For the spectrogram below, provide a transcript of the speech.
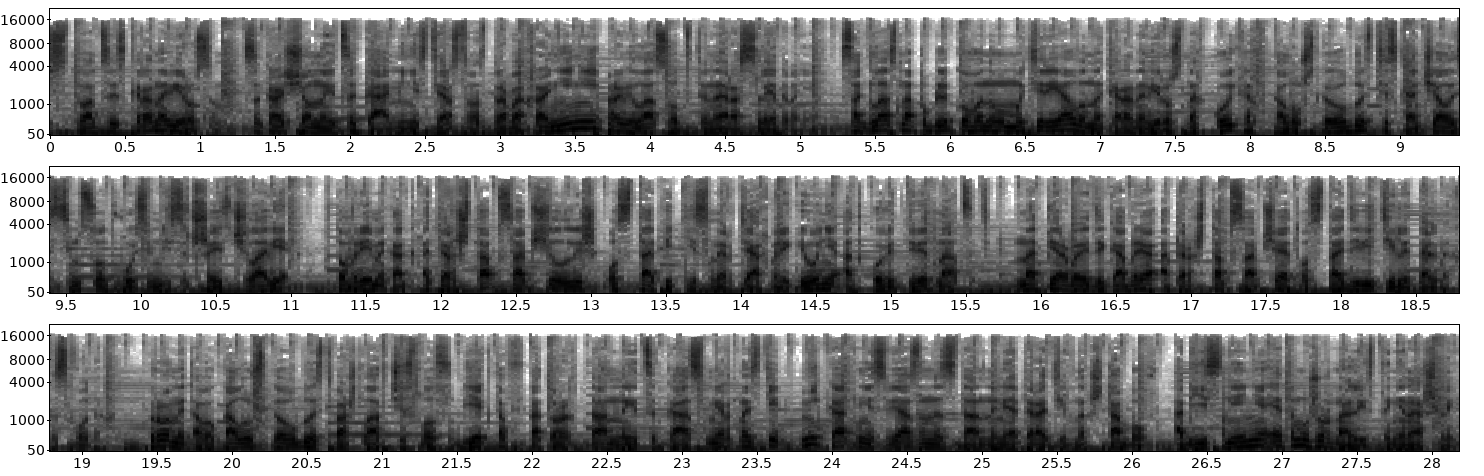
ситуации с коронавирусом. Сокращенная ЦК Министерства здравоохранения провела собственное расследование. Согласно опубликованному материалу, на коронавирусных койках в Калужской области скончалось 786 человек, в то время как оперштаб сообщил лишь о 105 смертях в регионе от COVID-19. На 1 декабря оперштаб сообщает о 109 летальных исходах. Кроме того, Калужская область вошла в число субъектов, в которых данные ЦК о смертности никак не связаны с данными оперативных штабов. Объяснения этому журналисты не нашли.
